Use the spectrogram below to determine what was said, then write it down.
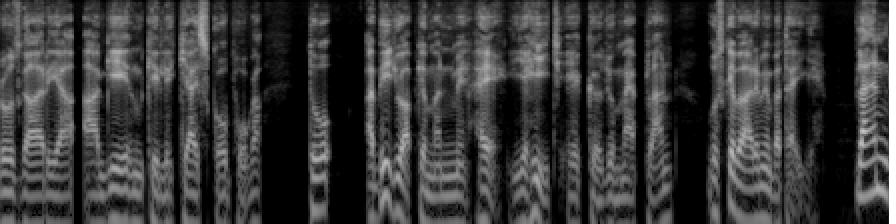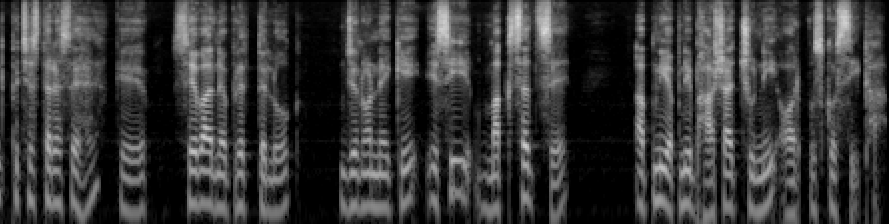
रोज़गार या आगे उनके लिए क्या स्कोप होगा? तो अभी जो आपके मन में है, यही एक जो मैप प्लान उसके बारे में बताइए। प्लान कुछ इस तरह से है कि सेवानिवृत्त लोग, जिन्होंने कि इसी मकसद से अपनी अपनी भाषा चुनी और उसको सीखा।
